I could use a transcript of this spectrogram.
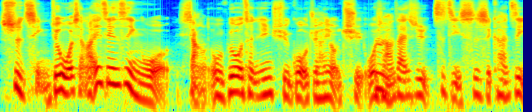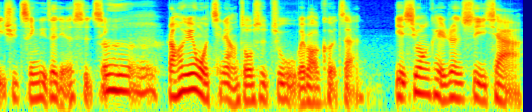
事情，就我想到，哎，这件事情，我想，我比如我曾经去过，我觉得很有趣，我想要再去自己试试看，自己去经历这件事情。嗯嗯。然后，因为我前两周是住背包客栈，也希望可以认识一下，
